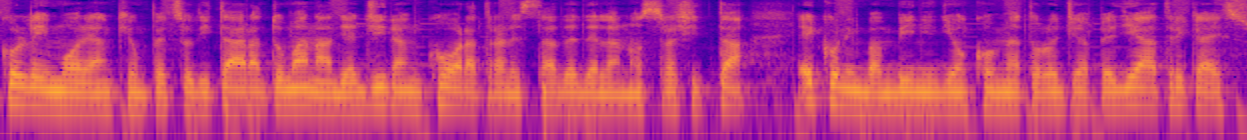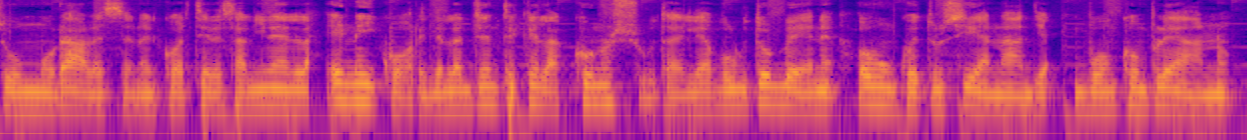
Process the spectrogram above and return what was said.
Con lei muore anche un pezzo di Taranto, ma Nadia gira ancora tra le strade della nostra città e con i bambini di oncomatologia pediatrica e su un murales nel quartiere Salinella e nei cuori della gente che l'ha conosciuta e le ha voluto bene. Ovunque tu sia Nadia, buon compleanno.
